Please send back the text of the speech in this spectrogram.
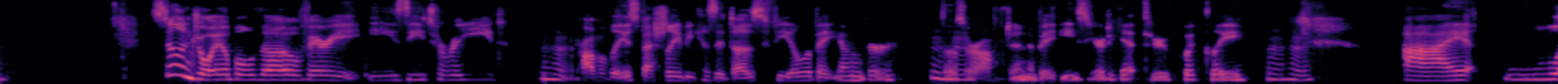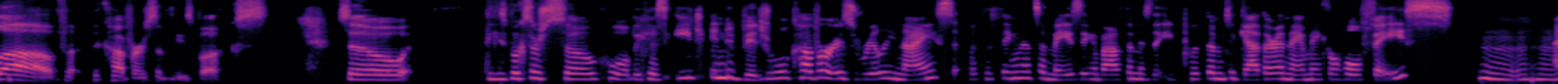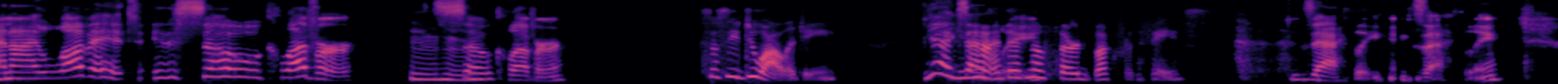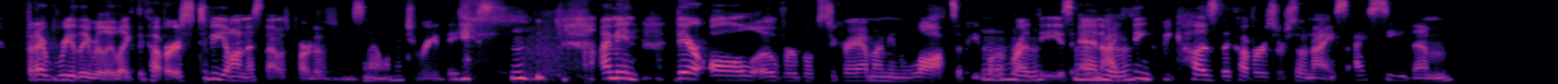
Still enjoyable though, very easy to read. Mm-hmm. Probably, especially because it does feel a bit younger. Mm-hmm. Those are often a bit easier to get through quickly. Mm-hmm. I love the covers of these books. So these books are so cool because each individual cover is really nice. But the thing that's amazing about them is that you put them together and they make a whole face. Mm-hmm. And I love it. It is so clever. Mm-hmm. So clever. So, see, duology. Yeah, exactly. You know, there's no third book for the face. exactly. Exactly but I really, really like the covers. To be honest, that was part of the reason I wanted to read these. I mean, they're all over Bookstagram. I mean, lots of people mm-hmm. have read mm-hmm. these. Mm-hmm. And I mm-hmm. think because the covers are so nice, I see them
